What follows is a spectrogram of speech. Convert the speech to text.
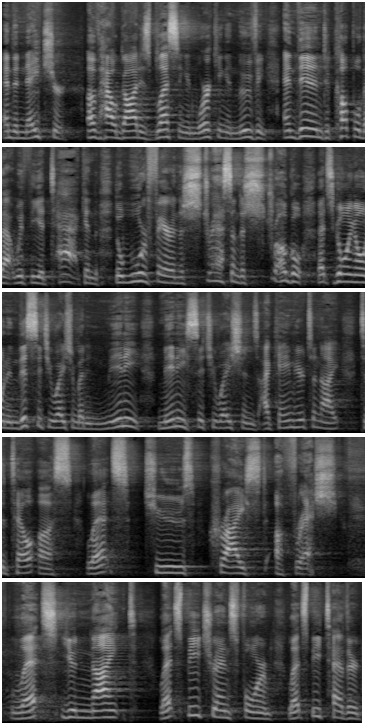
and the nature of how God is blessing and working and moving, and then to couple that with the attack and the warfare and the stress and the struggle that's going on in this situation, but in many, many situations, I came here tonight to tell us let's choose Christ afresh. Let's unite. Let's be transformed. Let's be tethered.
